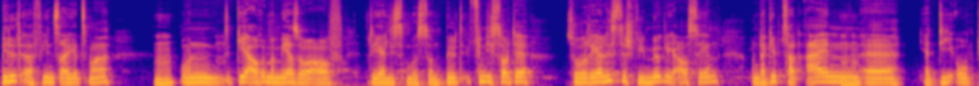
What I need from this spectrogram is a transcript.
Bildaffin, sag ich jetzt mal. Mhm. Und gehe auch immer mehr so auf Realismus. Und Bild, finde ich, sollte so realistisch wie möglich aussehen. Und da gibt es halt einen mhm. äh, ja, DOP,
